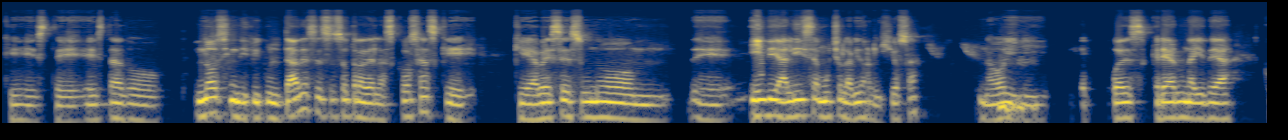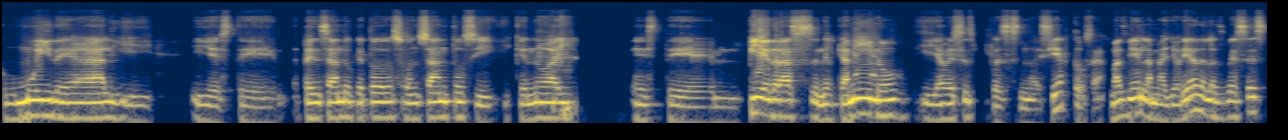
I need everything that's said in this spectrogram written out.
que este, he estado no sin dificultades, esa es otra de las cosas que, a veces uno mm, eh, idealiza mucho la vida religiosa, ¿no? Y, puedes crear una idea como muy ideal y, este, pensando que todos son santos y, que no hay este, piedras en el camino y a veces pues no es cierto, o sea, más bien la mayoría de las veces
